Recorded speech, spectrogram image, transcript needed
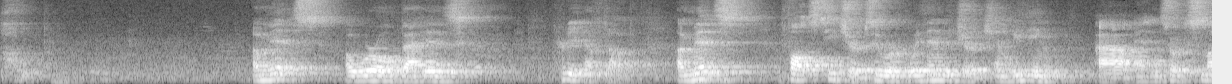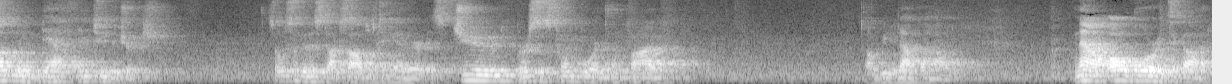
hope amidst a world that is pretty effed up, amidst false teachers who are within the church and leading uh, and sort of smuggling death into the church. So let's look at this doxology together. It's Jude, verses 24 and 25. I'll read it out loud. Now, all glory to God,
